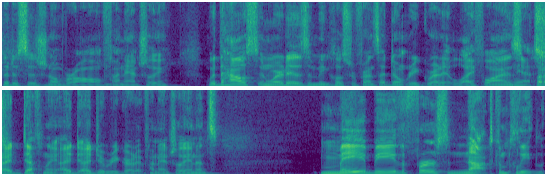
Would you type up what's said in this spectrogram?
the decision overall financially with the house and where it is and being close to friends. I don't regret it life wise, Yes. but I definitely I, I do regret it financially, and it's maybe the first not completely.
